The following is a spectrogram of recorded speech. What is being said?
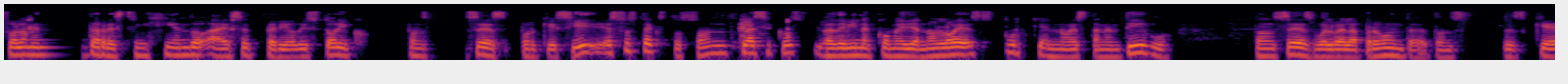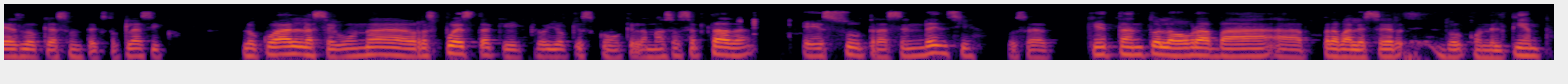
solamente restringiendo a ese periodo histórico. Entonces, porque si esos textos son clásicos, la Divina Comedia no lo es porque no es tan antiguo. Entonces, vuelve la pregunta, entonces, ¿qué es lo que hace un texto clásico? Lo cual, la segunda respuesta, que creo yo que es como que la más aceptada, es su trascendencia, o sea, qué tanto la obra va a prevalecer con el tiempo.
